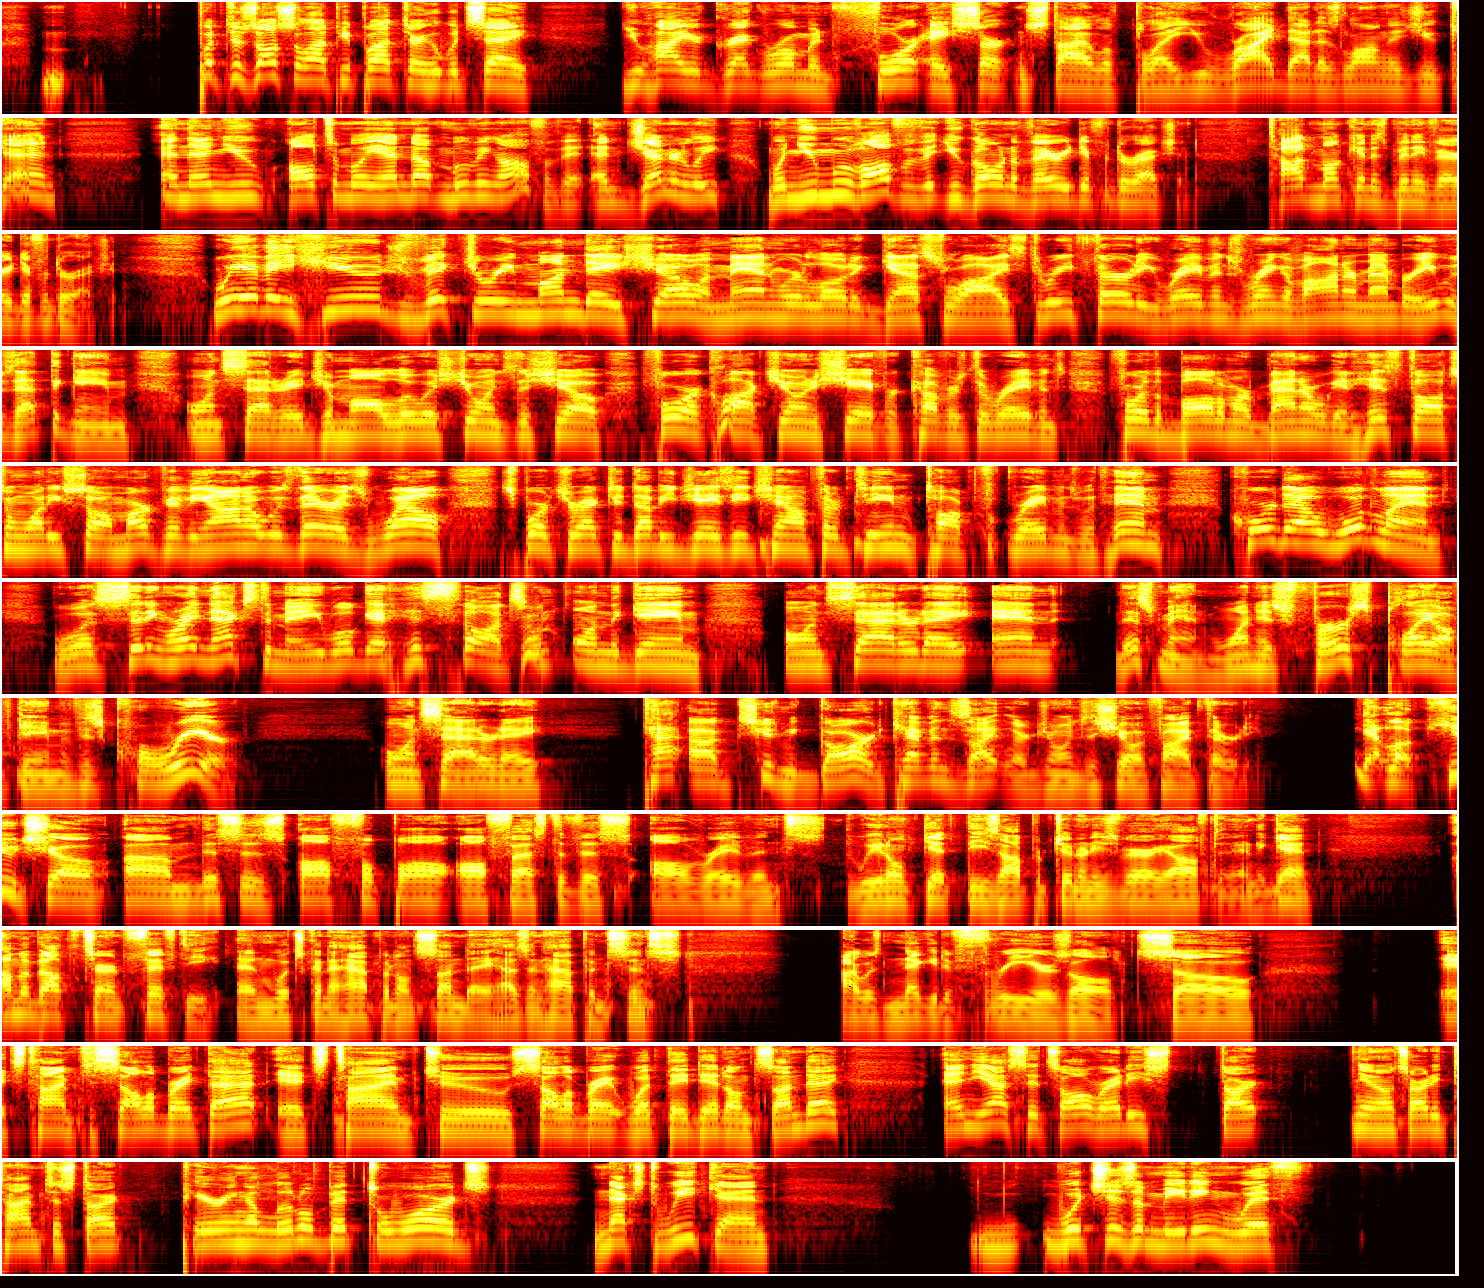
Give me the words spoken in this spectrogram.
But there's also a lot of people out there who would say, you hired Greg Roman for a certain style of play. You ride that as long as you can. And then you ultimately end up moving off of it. And generally, when you move off of it, you go in a very different direction. Todd Monken has been a very different direction. We have a huge Victory Monday show, and man, we're loaded guest wise. Three thirty, Ravens Ring of Honor member. He was at the game on Saturday. Jamal Lewis joins the show. Four o'clock, Jonas Shaffer covers the Ravens for the Baltimore Banner. We'll get his thoughts on what he saw. Mark Viviano was there as well. Sports director WJZ Channel 13. Talk Ravens with him. Cordell Woodland was sitting right next to me. We'll get his thoughts on, on the game on Saturday. And this man won his first playoff game of his career on Saturday. Ta- uh, excuse me, guard Kevin Zeitler joins the show at 5:30. Yeah, look, huge show. Um, this is all football, all Festivus, all Ravens. We don't get these opportunities very often. And again, I'm about to turn 50, and what's going to happen on Sunday hasn't happened since I was negative three years old. So it's time to celebrate that. It's time to celebrate what they did on Sunday. And yes, it's already start, you know, it's already time to start peering a little bit towards next weekend, which is a meeting with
